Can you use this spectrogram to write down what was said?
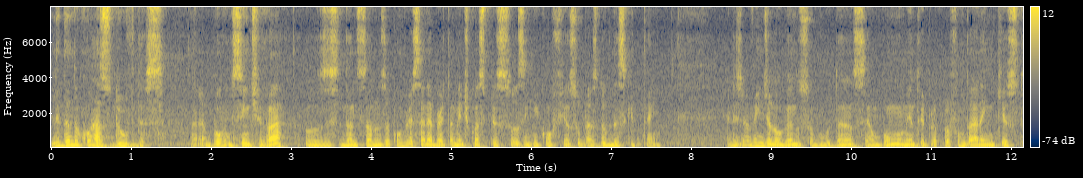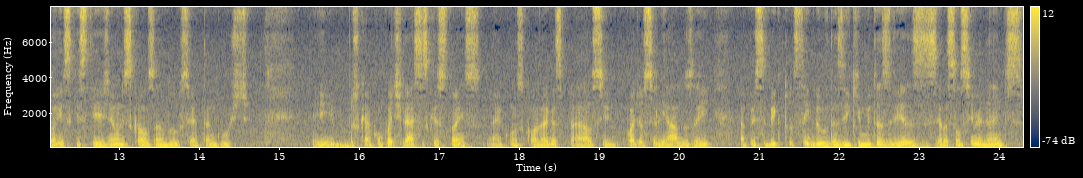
Lidando com as dúvidas, é bom incentivar os estudantes e alunos a conversarem abertamente com as pessoas em quem confiam sobre as dúvidas que têm. Eles já vêm dialogando sobre mudança, é um bom momento para aprofundarem em questões que estejam lhes causando certa angústia. E buscar compartilhar essas questões né, com os colegas para pode auxiliá-los aí a perceber que todos têm dúvidas e que muitas vezes elas são semelhantes.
